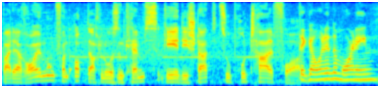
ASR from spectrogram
bei der Räumung von Obdachlosencamps gehe die Stadt zu brutal vor. They go in in the morning,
